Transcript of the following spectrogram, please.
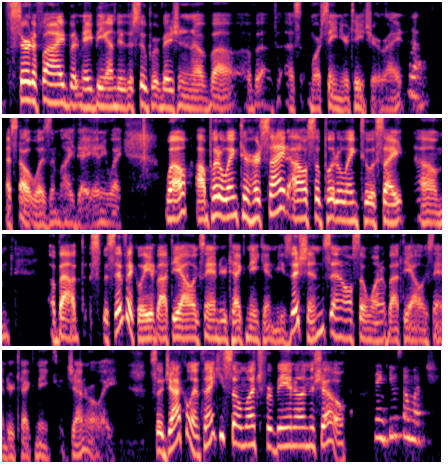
certified, but maybe under the supervision of, uh, of a, a, more senior teacher, right? right? That's how it was in my day, anyway. Well, I'll put a link to her site. I'll also put a link to a site um, about specifically about the Alexander technique and musicians, and also one about the Alexander technique generally. So, Jacqueline, thank you so much for being on the show. Thank you so much.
